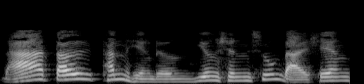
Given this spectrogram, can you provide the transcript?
Đã tới thánh hiền đường, dương sinh xuống đài sen,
